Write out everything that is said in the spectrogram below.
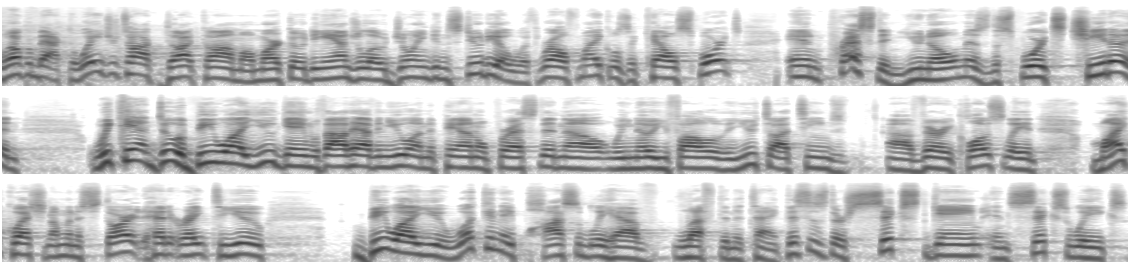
Welcome back to WagerTalk.com. I'm Marco D'Angelo, joined in studio with Ralph Michaels at Cal Sports and Preston. You know him as the sports cheetah. And we can't do a BYU game without having you on the panel, Preston. Now, we know you follow the Utah teams uh, very closely. And my question, I'm going to start, head it right to you. BYU, what can they possibly have left in the tank? This is their sixth game in six weeks.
